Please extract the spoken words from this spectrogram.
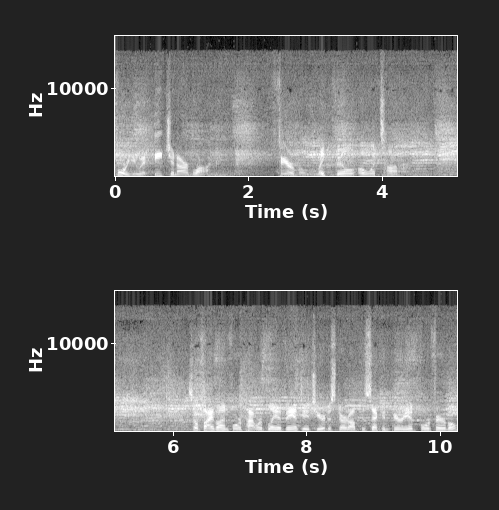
for you at H&R Block. Faribault, Lakeville, Owatonna. So five on four power play advantage here to start off the second period for Faribault.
